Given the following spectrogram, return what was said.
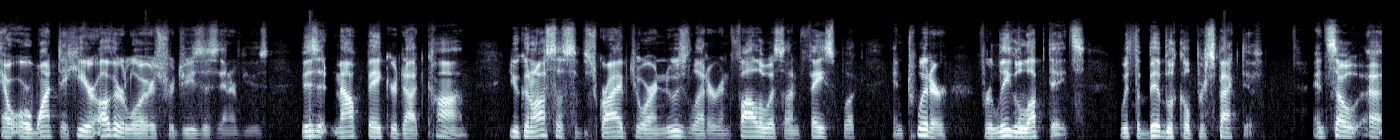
or want to hear other Lawyers for Jesus interviews, visit mauckbaker.com. You can also subscribe to our newsletter and follow us on Facebook and Twitter for legal updates with the biblical perspective. And so, uh,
